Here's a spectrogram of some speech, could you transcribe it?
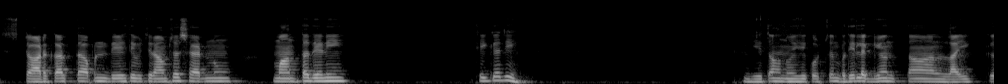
ਸਟਾਰਟ ਕਰਤਾ ਆਪਣੇ ਦੇਸ਼ ਦੇ ਵਿੱਚ ਰਾਮਸਰ ਸਾਈਟ ਨੂੰ ਮਾਨਤਾ ਦੇਣੀ। ਠੀਕ ਹੈ ਜੀ? ਜੇ ਤੁਹਾਨੂੰ ਇਹ ਕੁਐਸਚਨ ਵਧੀਆ ਲੱਗੇ ਹੋਣ ਤਾਂ ਲਾਈਕ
